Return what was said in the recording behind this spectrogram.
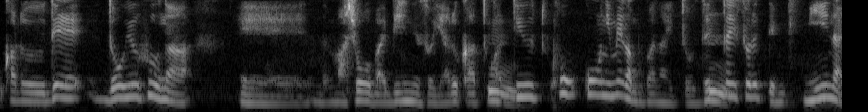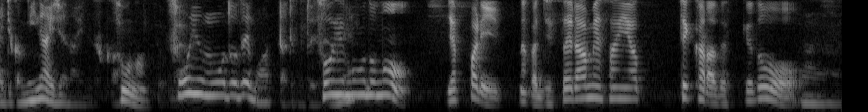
ーカルでどういうふうな、えーまあ、商売、ビジネスをやるかとかっていう方向に目が向かないと、絶対それって見えないというか見ないじゃないですか。そうなんですよ、そういうモードでもあったってことですよね。そういうモードも、やっぱり、なんか実際ラーメン屋さんやってからですけど、うん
